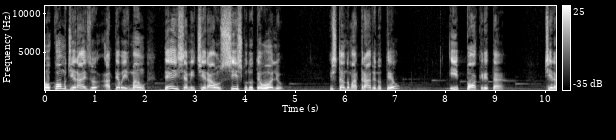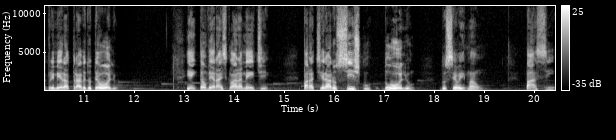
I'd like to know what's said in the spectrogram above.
Ou como dirás a teu irmão: Deixa-me tirar o cisco do teu olho, estando uma trave no teu? Hipócrita, tira primeiro a trave do teu olho, e então verás claramente para tirar o cisco do olho do seu irmão. Passe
